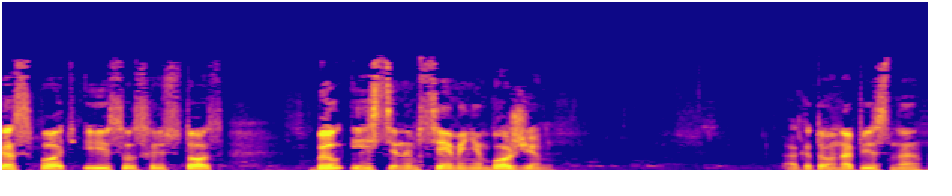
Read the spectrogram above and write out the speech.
Господь Иисус Христос был истинным семенем Божьим – о котором написано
